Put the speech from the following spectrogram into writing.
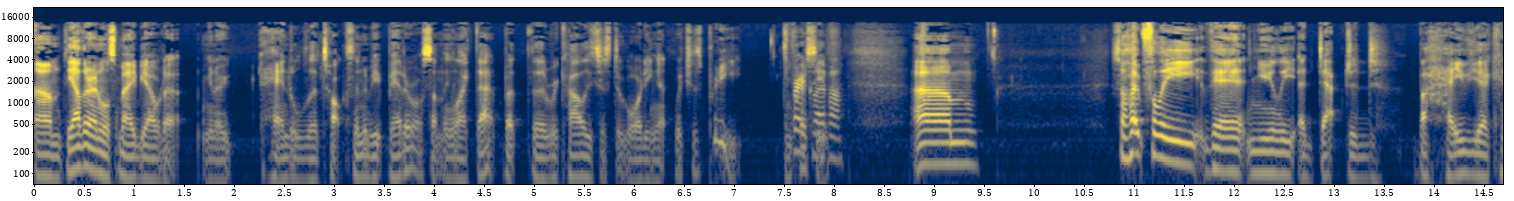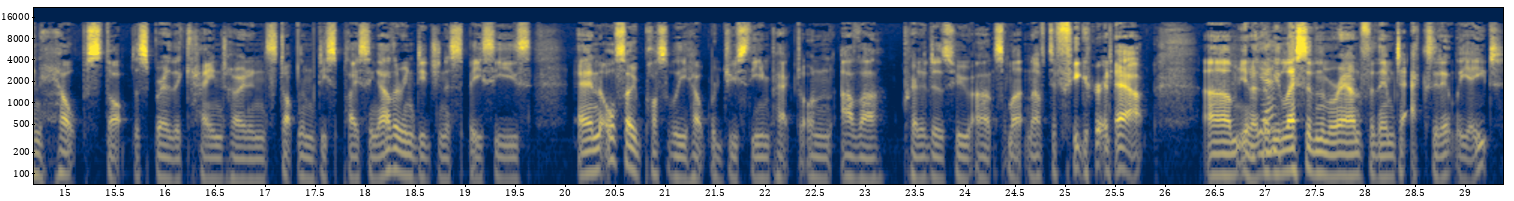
Um, the other animals may be able to, you know, handle the toxin a bit better or something like that, but the Rakali's just avoiding it, which is pretty It's very clever. Um, so hopefully their newly adapted behaviour can help stop the spread of the cane toad and stop them displacing other indigenous species and also possibly help reduce the impact on other predators who aren't smart enough to figure it out. Um, you know, there'll be less of them around for them to accidentally eat.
